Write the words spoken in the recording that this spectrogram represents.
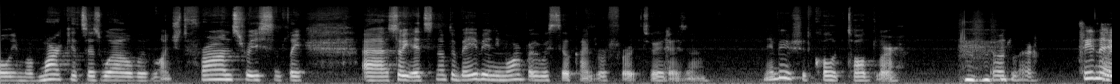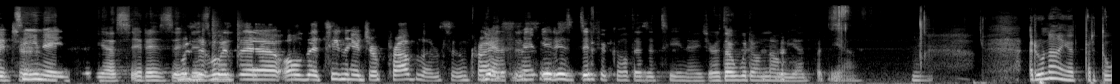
volume of markets as well. We've launched France recently, uh, so yeah, it's not a baby anymore, but we still kind of refer to it as a maybe you should call it toddler, toddler, teenager, teenager. Yes, it is. It with, is with the, all the teenager problems and crises. Yes, it is difficult as a teenager, though we don't know yet. But yeah. Mm. Runājot par to,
